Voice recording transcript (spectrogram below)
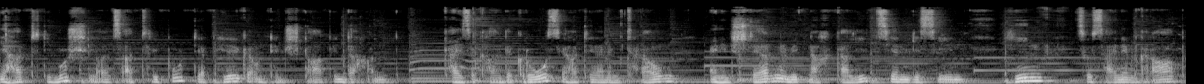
Er hat die Muschel als Attribut der Pilger und den Stab in der Hand. Kaiser Karl der Große hat in einem Traum einen Sternenweg nach Galizien gesehen, hin zu seinem Grab,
